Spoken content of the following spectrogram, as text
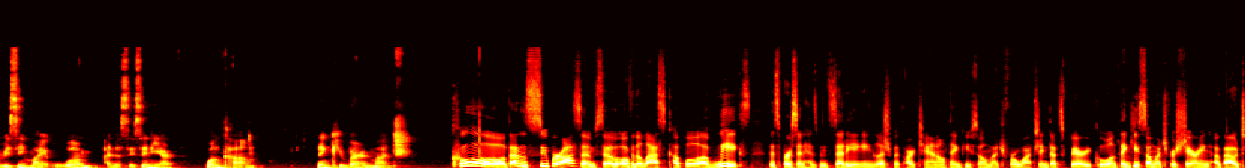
receive my warm and sincere welcome. Thank you very much. Cool. That was super awesome. So, over the last couple of weeks, this person has been studying English with our channel. Thank you so much for watching. That's very cool. And thank you so much for sharing about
